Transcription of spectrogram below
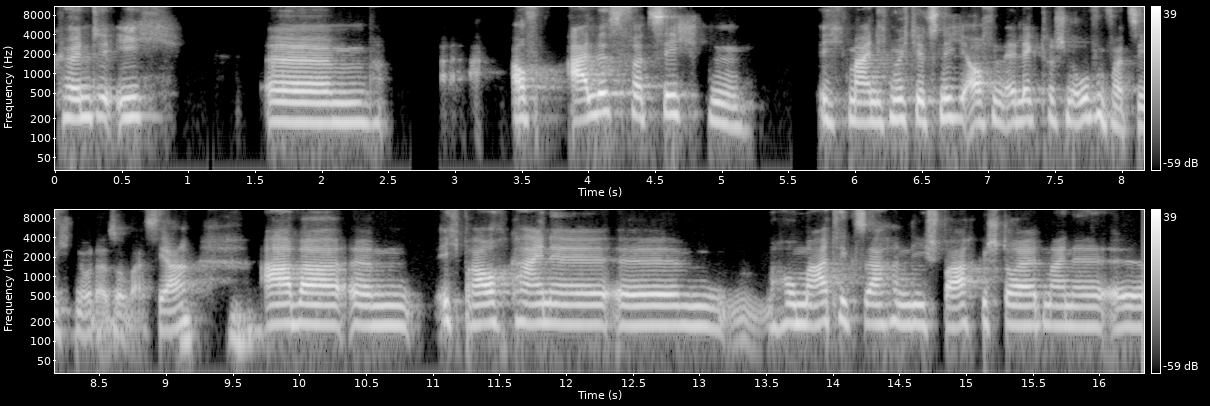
könnte ich ähm, auf alles verzichten. Ich meine, ich möchte jetzt nicht auf einen elektrischen Ofen verzichten oder sowas, ja. Mhm. Aber ähm, ich brauche keine ähm, Homatik-Sachen, die sprachgesteuert meine äh,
